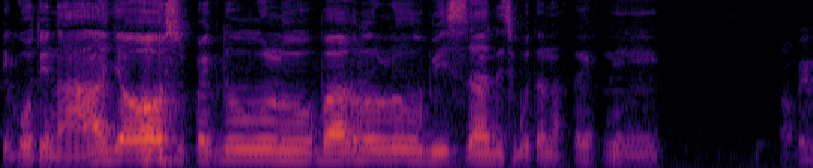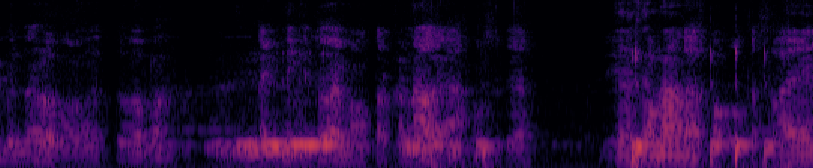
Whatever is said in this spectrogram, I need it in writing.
ikutin aja ospek dulu baru lu bisa disebut anak teknik. Tapi bener loh bang itu apa teknik itu emang terkenal ya maksudnya. Di Terkenal. fakultas-fakultas lain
